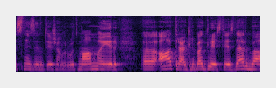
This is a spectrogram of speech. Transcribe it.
es nezinu, tiešām varbūt mamma ir uh, ātrāk grib atgriezties darbā,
